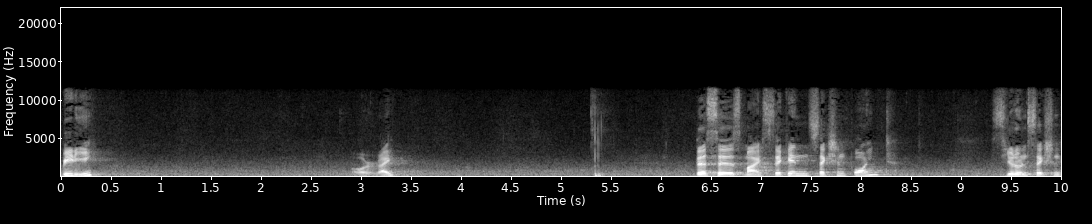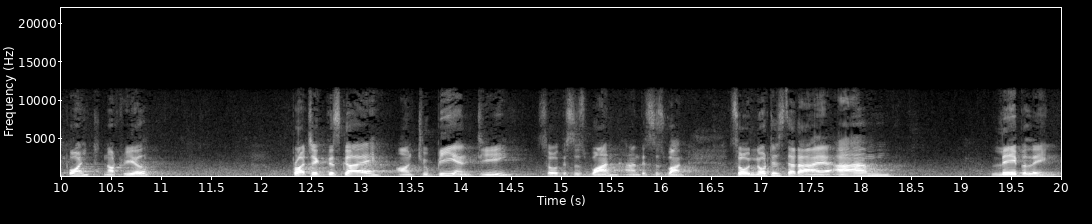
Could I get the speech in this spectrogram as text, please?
BD all right. This is my second section point pseudo intersection point not real project this guy onto B and D. So, this is 1 and this is 1. So, notice that I am labeling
